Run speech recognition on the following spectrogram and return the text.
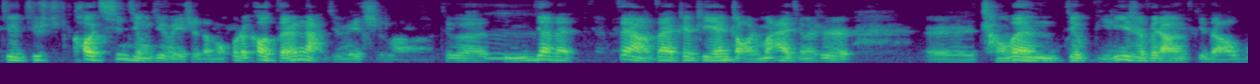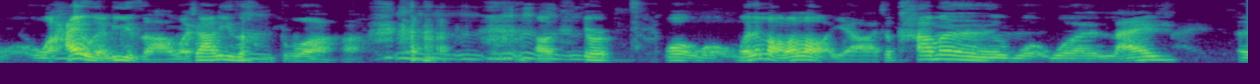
就就就是靠亲情去维持他们，或者靠责任感去维持了。这个你现在再想在这之间找什么爱情是，呃，成分就比例是非常低的。我我还有个例子啊，我身上例子很多啊，啊，就是我我我的姥姥姥爷啊，就他们我我来呃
